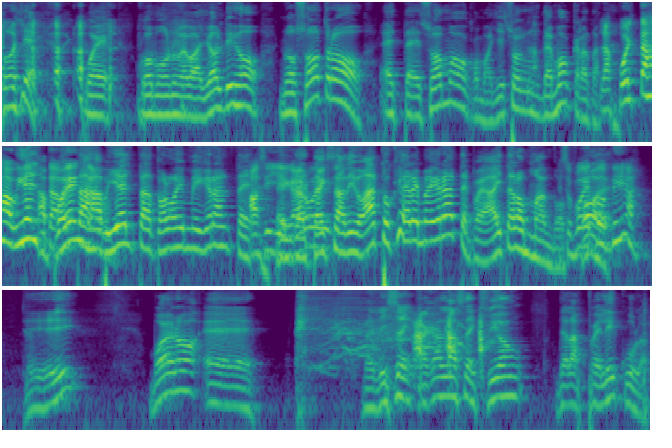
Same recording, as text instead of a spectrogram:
Oye, pues como Nueva York dijo, nosotros este, somos, como allí son demócratas, Las puertas abiertas, a puertas venga. abiertas a todos los inmigrantes. Así El de llegaron Texas dijo, ah, ¿tú quieres inmigrantes? Pues ahí te los mando. Eso fue Coge. estos días. Sí. Bueno, eh, me dicen, hagan la sección de las películas.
